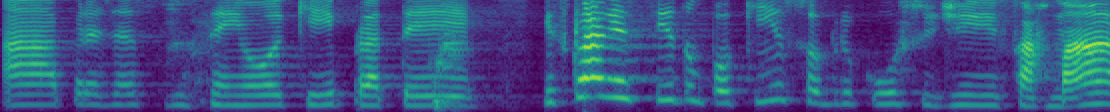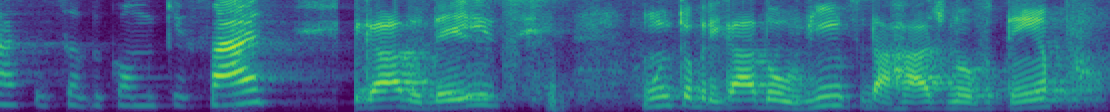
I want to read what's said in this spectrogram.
a presença do senhor aqui para ter esclarecido um pouquinho sobre o curso de farmácia, sobre como que faz. Obrigado, Deise. Muito obrigado, ouvintes da Rádio Novo Tempo.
